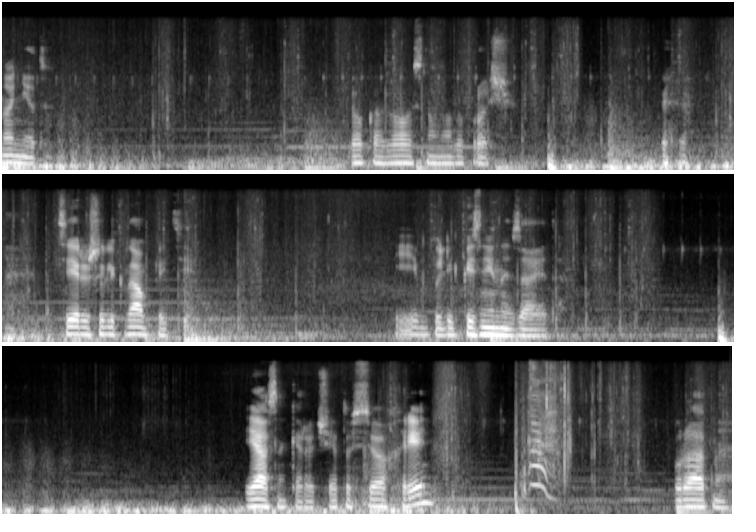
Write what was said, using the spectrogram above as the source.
Но нет. Все оказалось намного проще. Все решили к нам прийти. И были казнены за это. Ясно, короче, это все хрень. Аккуратно.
